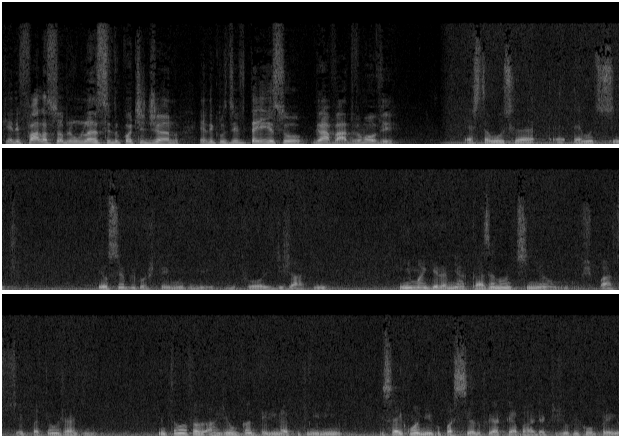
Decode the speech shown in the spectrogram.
que ele fala sobre um lance do cotidiano. Ele, inclusive, tem isso gravado. Vamos ouvir. Esta música é, é muito simples. Eu sempre gostei muito de, de flores, de jardim. E em Mangueira, minha casa, não tinha um espaço suficiente para ter um jardim. Então eu arranjei um canteirinho lá pequenininho e saí com um amigo passeando, fui até a Barra da Tijuca e comprei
